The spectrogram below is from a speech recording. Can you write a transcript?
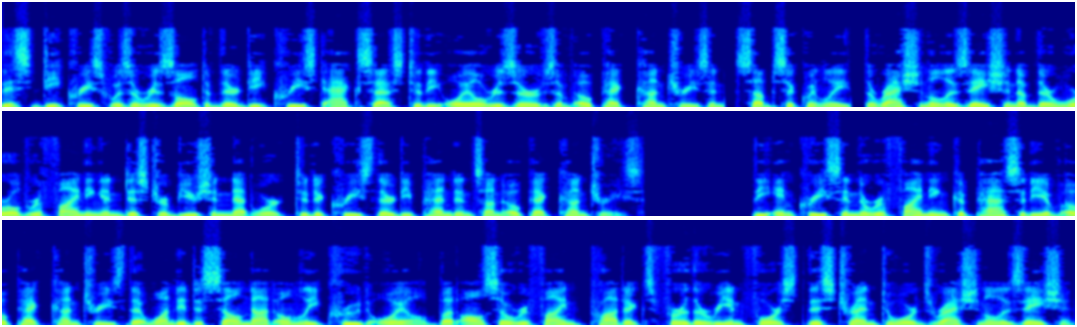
This decrease was a result of their decreased access to the oil reserves of OPEC countries and, subsequently, the rationalization of their world refining and distribution network to decrease their dependence on OPEC countries. The increase in the refining capacity of OPEC countries that wanted to sell not only crude oil but also refined products further reinforced this trend towards rationalization.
